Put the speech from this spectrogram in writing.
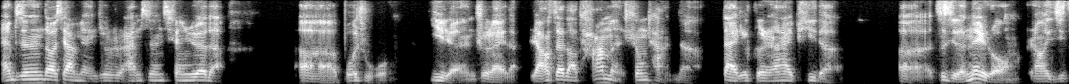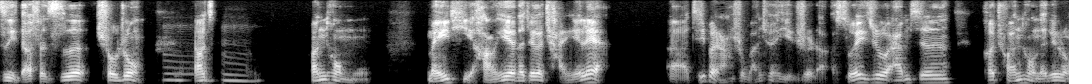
M，MCN 到下面就是 MCN 签约的，呃，博主、艺人之类的，然后再到他们生产的带着个人 IP 的，呃，自己的内容，然后以及自己的粉丝受众，嗯，然后嗯。传统媒体行业的这个产业链，呃，基本上是完全一致的，所以就 MCN 和传统的这种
